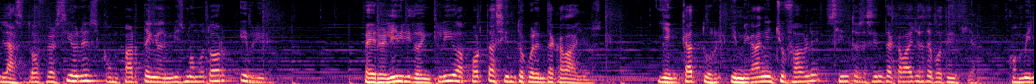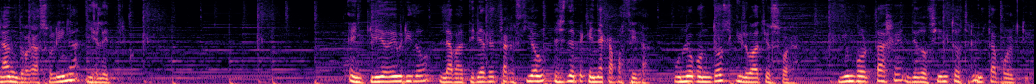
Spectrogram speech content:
Las dos versiones comparten el mismo motor híbrido, pero el híbrido en Clio aporta 140 caballos y en Captur y Megane enchufable 160 caballos de potencia, combinando gasolina y eléctrico. En Clio híbrido, la batería de tracción es de pequeña capacidad, 1,2 kWh y un voltaje de 230 voltios.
